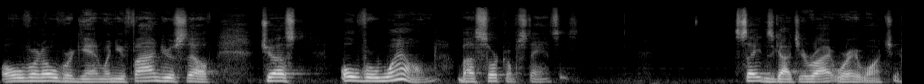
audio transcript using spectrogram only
over and over again when you find yourself just overwhelmed by circumstances. Satan's got you right where he wants you.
